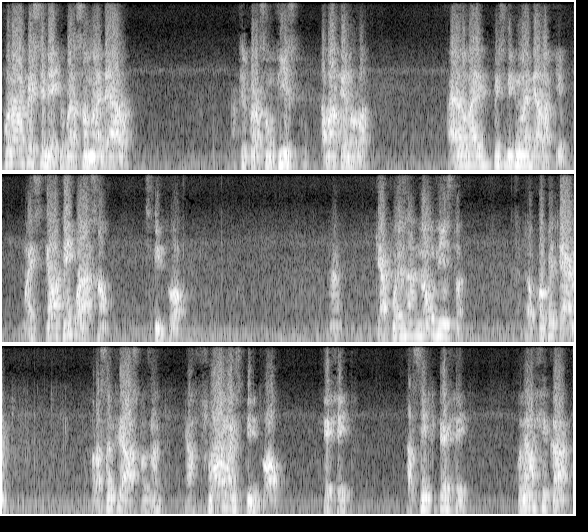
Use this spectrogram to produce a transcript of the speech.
Quando ela perceber que o coração não é dela, aquele coração visto, está batendo lá. Aí ela vai perceber que não é dela aquilo, mas que ela tem coração espiritual. Né? Que é a coisa não vista, é o corpo eterno. Coração entre aspas, né? É a forma espiritual perfeita. Está sempre perfeito. Quando ela ficar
